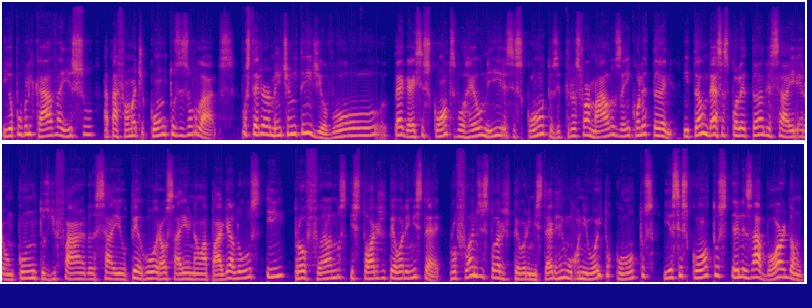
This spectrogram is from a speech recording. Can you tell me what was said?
E eu publicava isso na forma de contos isolados. Posteriormente eu entendi, eu vou pegar esses contos, vou reunir esses contos e transformá-los em coletânea. Então dessas coletâneas saíram contos de fardas, saiu terror ao sair não apague a luz e profanos histórias de terror e mistério. Profanos Histórias de Terror e Mistério reúne oito contos e esses contos eles abordam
